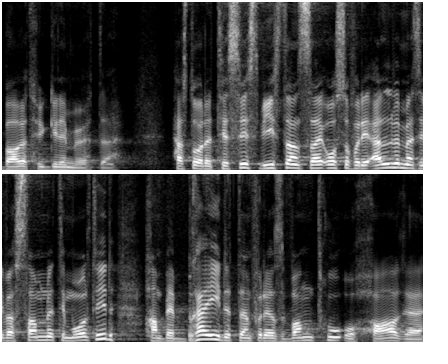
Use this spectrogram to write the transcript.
bare et hyggelig møte. Her står det til sist viste han seg også for de elleve mens de var samlet til måltid. Han bebreidet dem for deres vantro og harde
